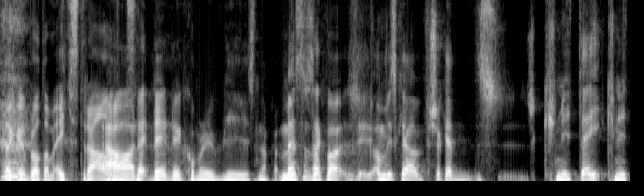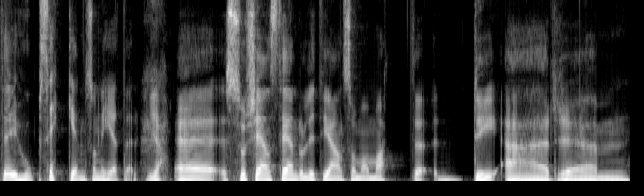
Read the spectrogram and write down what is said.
Där kan vi prata om extra allt. Ja, det, det, det kommer det bli snabbt. Men som sagt var, om vi ska försöka knyta, knyta ihop säcken som det heter. Ja. Eh, så känns det ändå lite grann som om att det är um,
